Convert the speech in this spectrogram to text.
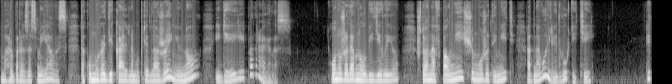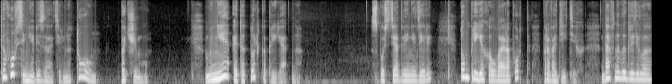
Барбара засмеялась такому радикальному предложению, но идея ей понравилась. Он уже давно убедил ее, что она вполне еще может иметь одного или двух детей. Это вовсе не обязательно, Том. Почему? Мне это только приятно. Спустя две недели Том приехал в аэропорт проводить их. Дафна выглядела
